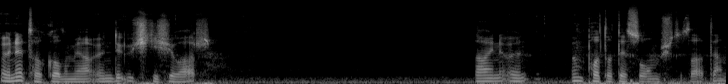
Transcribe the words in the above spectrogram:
öne takalım ya. Önde 3 kişi var. Aynı ön, ön patates olmuştu zaten.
